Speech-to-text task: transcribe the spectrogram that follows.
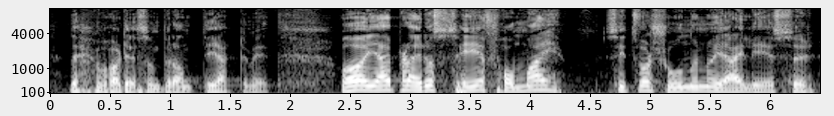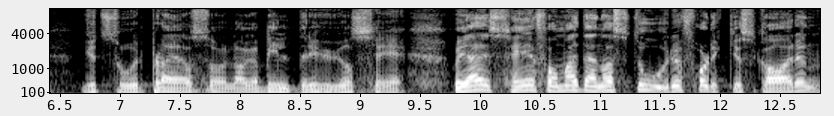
det var det som brant i hjertet mitt. Og jeg pleier å se for meg situasjoner når jeg leser Guds ord, pleier jeg å lage bilder i huet og se. Og jeg ser for meg denne store folkeskaren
